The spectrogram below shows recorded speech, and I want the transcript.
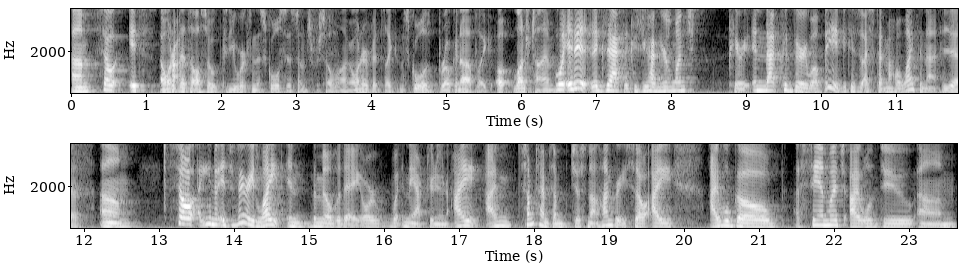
Um, so it's. I wonder if that's also because you worked in the school systems for so long. I wonder if it's like the school is broken up, like oh lunchtime. Well, it is exactly because you have your lunch period, and that could very well be because I spent my whole life in that. Yeah. Um, so you know, it's very light in the middle of the day or in the afternoon. I I'm sometimes I'm just not hungry, so I I will go a sandwich. I will do. Um,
